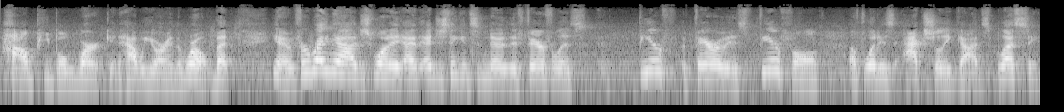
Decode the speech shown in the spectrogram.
how people work and how we are in the world. But you know, for right now, I just want to I, I just think it's to know that Pharaoh is fear Pharaoh is fearful of what is actually God's blessing.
